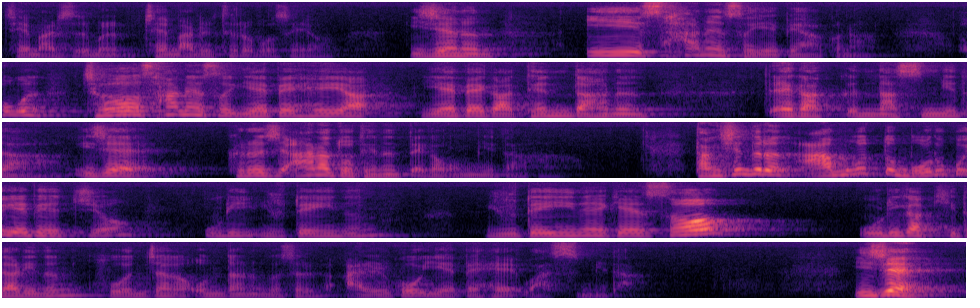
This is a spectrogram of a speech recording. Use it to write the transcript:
제 말씀을 제 말을 들어보세요. 이제는 이 산에서 예배하거나 혹은 저 산에서 예배해야 예배가 된다 하는 때가 끝났습니다. 이제 그러지 않아도 되는 때가 옵니다. 당신들은 아무것도 모르고 예배했죠. 우리 유대인은 유대인에게서 우리가 기다리는 구원자가 온다는 것을 알고 예배해 왔습니다. 이제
